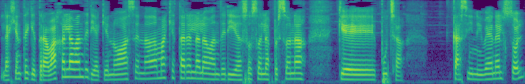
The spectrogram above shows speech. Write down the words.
La gente que trabaja en lavandería, que no hace nada más que estar en la lavandería, esas son las personas que, pucha, casi ni ven el sol,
